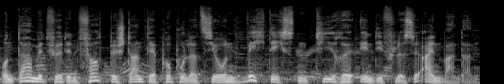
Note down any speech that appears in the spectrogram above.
und damit für den Fortbestand der Population wichtigsten Tiere in die Flüsse einwandern.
